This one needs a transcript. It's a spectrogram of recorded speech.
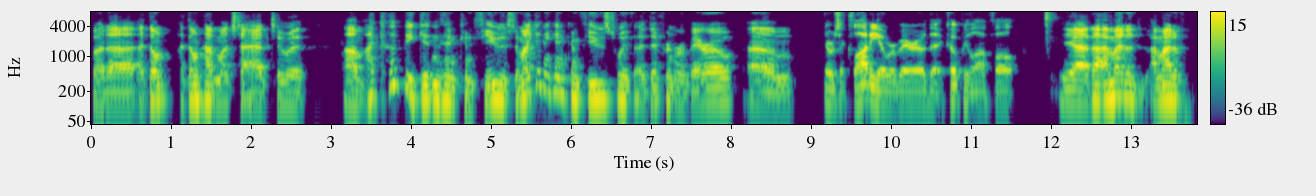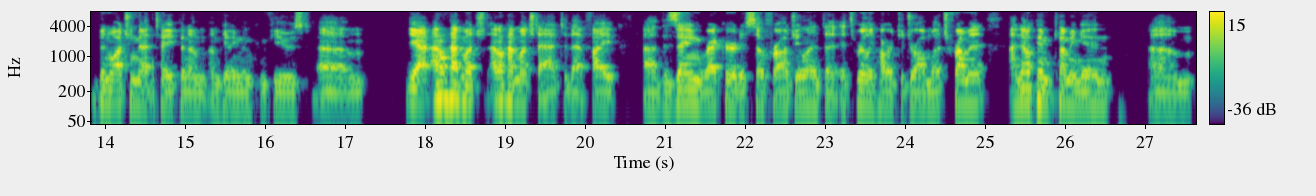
but uh, I don't I don't have much to add to it. Um, I could be getting him confused. Am I getting him confused with a different Ribeiro? Um, there was a Claudio Ribeiro that Kopylov fought. Yeah, that, I might have I might have been watching that tape and I'm I'm getting them confused. Um, yeah, I don't have much I don't have much to add to that fight. Uh, the Zhang record is so fraudulent that it's really hard to draw much from it. I know him coming in um,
